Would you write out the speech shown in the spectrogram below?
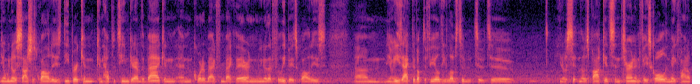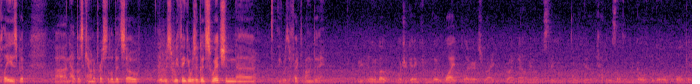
you know, we know Sacha's qualities deeper can can help the team get out of the back and and quarterback from back there, and we know that Felipe's qualities. Um, you know, he's active up the field. He loves to, to, to, you know, sit in those pockets and turn and face goal and make final plays, but uh, and help us counter press a little bit. So it was. We think it was a good switch, and uh, I think it was effective on the day. How are you feeling about what you're getting from the wide players right right now? I mean, obviously you, know, you had the result on the goals, but all, all game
